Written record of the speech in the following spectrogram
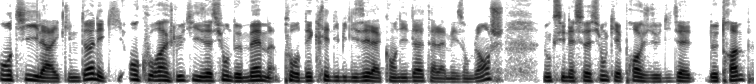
anti-Hillary Clinton et qui encourage l'utilisation de mèmes pour décrédibiliser la candidate à la Maison-Blanche. Donc c'est une association qui est proche de, de Trump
